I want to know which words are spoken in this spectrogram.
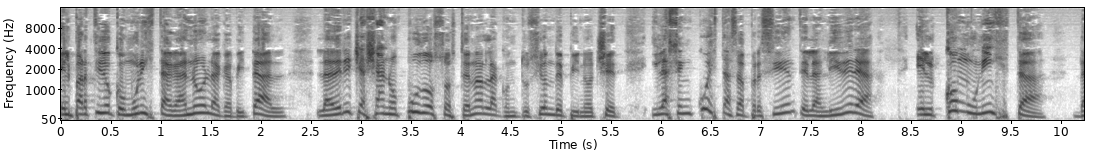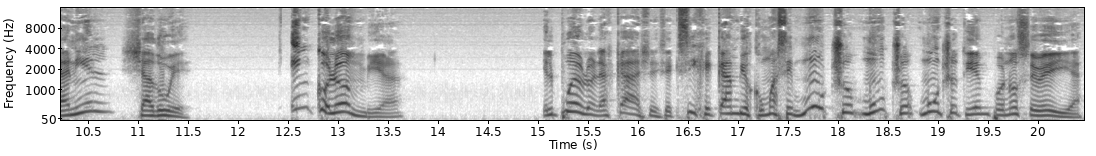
el Partido Comunista ganó la capital, la derecha ya no pudo sostener la contusión de Pinochet y las encuestas a presidente las lidera el comunista Daniel Yadue. En Colombia, el pueblo en las calles exige cambios como hace mucho, mucho, mucho tiempo no se veía.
